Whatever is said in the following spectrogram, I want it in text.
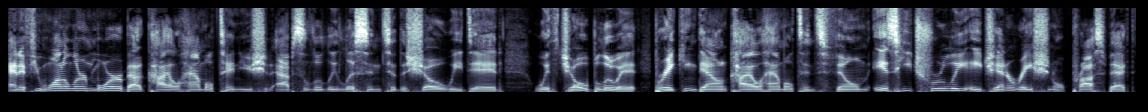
And if you want to learn more about Kyle Hamilton, you should absolutely listen to the show we did with Joe Blewett breaking down Kyle Hamilton's film. Is he truly a generational prospect?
